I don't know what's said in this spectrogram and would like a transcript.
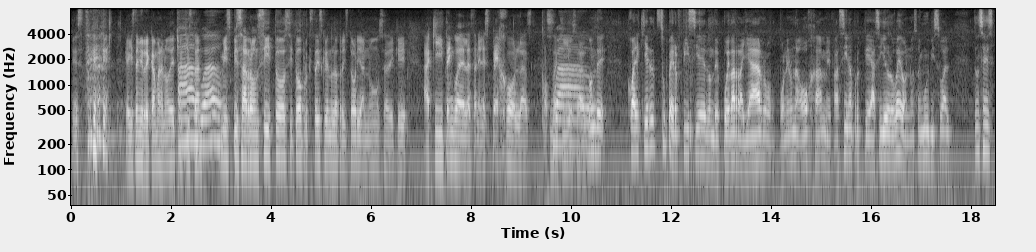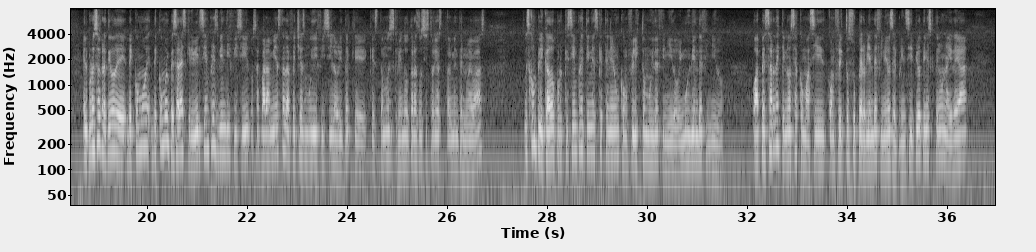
Este, ahí está mi recámara, ¿no? De hecho, aquí ah, están mis pizarroncitos y todo, porque estoy escribiendo la otra historia, ¿no? O sea, de que aquí tengo hasta en el espejo las cosas aquí, o sea, donde cualquier superficie donde pueda rayar o poner una hoja me fascina porque así yo lo veo, ¿no? Soy muy visual. Entonces, el proceso creativo de, de, cómo, de cómo empezar a escribir siempre es bien difícil. O sea, para mí hasta la fecha es muy difícil ahorita que, que estamos escribiendo otras dos historias totalmente nuevas es complicado porque siempre tienes que tener un conflicto muy definido y muy bien definido. O a pesar de que no sea como así conflictos súper bien definidos desde el principio, tienes que tener una idea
